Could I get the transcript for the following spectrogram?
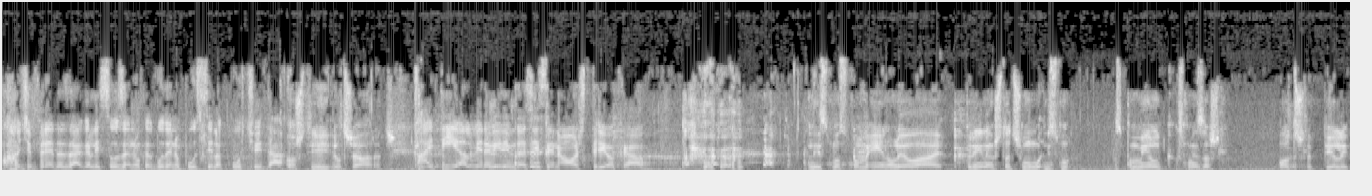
ko će pre da zagali Suzanu kad bude napustila kuću i tako? Oš ti ili čarač? Aj ti, Elmire, vidim da si se naoštrio kao. Nismo spomenuli ovaj, prije nego što ćemo, nismo spomenuli kako smo izašli. Otišli, pili,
